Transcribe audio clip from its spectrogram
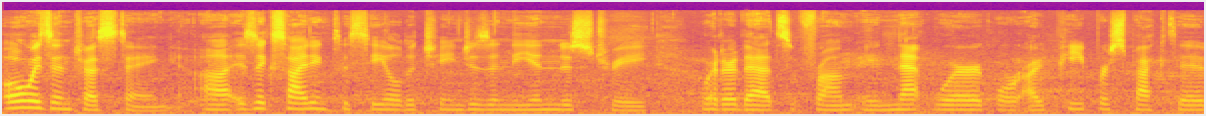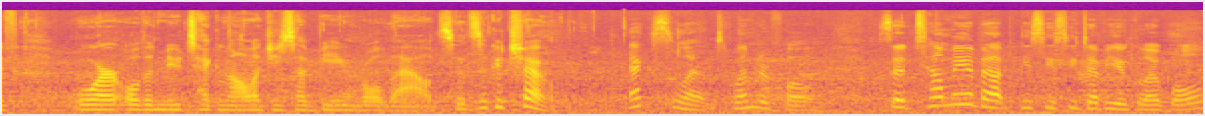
Always interesting. Uh, it's exciting to see all the changes in the industry, whether that's from a network or IP perspective, or all the new technologies that are being rolled out. So it's a good show. Excellent, wonderful. So tell me about PCCW Global,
